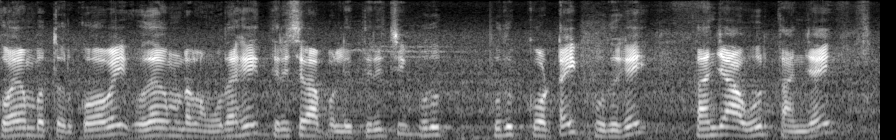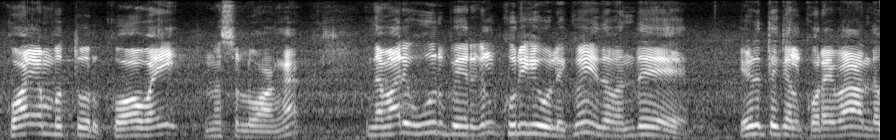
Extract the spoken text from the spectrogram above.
கோயம்புத்தூர் கோவை உதகமண்டலம் உதகை திருச்சிராப்பள்ளி திருச்சி புது புதுக்கோட்டை புதுகை தஞ்சாவூர் தஞ்சை கோயம்புத்தூர் கோவைன்னு சொல்லுவாங்க. இந்த மாதிரி ஊர் பேர்கள் குறுகி ஒலிக்கும். இதை வந்து எழுத்துக்கள் குறைவாக அந்த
